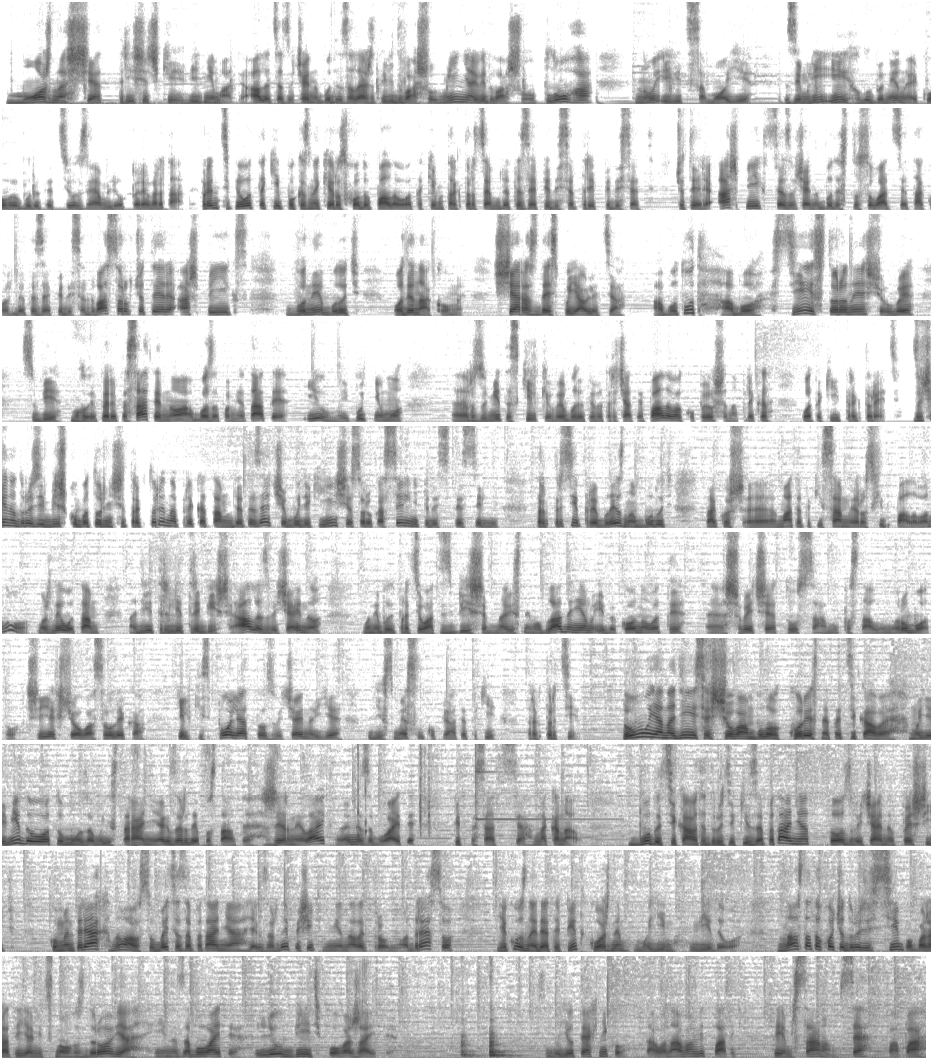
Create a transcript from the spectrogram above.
можна ще трішечки віднімати. Але це, звичайно, буде залежати від вашого вміння, від вашого плуга, ну і від самої землі і глибини, на яку ви будете цю землю перевертати. В принципі, от такі показники розходу палива таким тракторцем ДТЗ 5354 HPX. Це, звичайно, буде стосуватися також ДТЗ 5244 HPX. Вони будуть одинаковими. Ще раз десь появляться або тут, або з цієї сторони, щоб ви собі могли переписати, ну або запам'ятати і в майбутньому розуміти, скільки ви будете витрачати палива, купивши, наприклад, отакий тракторець. Звичайно, друзі, більш кубатурніші трактори, наприклад, там ДТЗ чи будь-які інші 40-сильні, 50-сильні тракторці приблизно будуть також е, мати такий самий розхід палива. Ну, можливо, там на 2-3 літри більше, але звичайно. Вони будуть працювати з більшим навісним обладнанням і виконувати е, швидше ту саму поставлену роботу. Чи якщо у вас велика кількість поля, то звичайно є тоді смисл купляти такі тракторці. Тому я надіюся, що вам було корисне та цікаве моє відео. Тому за мої старання, як завжди, поставте жирний лайк. Ну і не забувайте підписатися на канал. Буду цікавити, друзі, якісь запитання, то звичайно пишіть в коментарях. Ну а особисті запитання, як завжди, пишіть мені на електронну адресу, яку знайдете під кожним моїм відео. Наостаток хочу, друзі, всім побажати я міцного здоров'я і не забувайте, любіть, поважайте свою техніку, та вона вам відплатить. Тим самим все, па-па.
